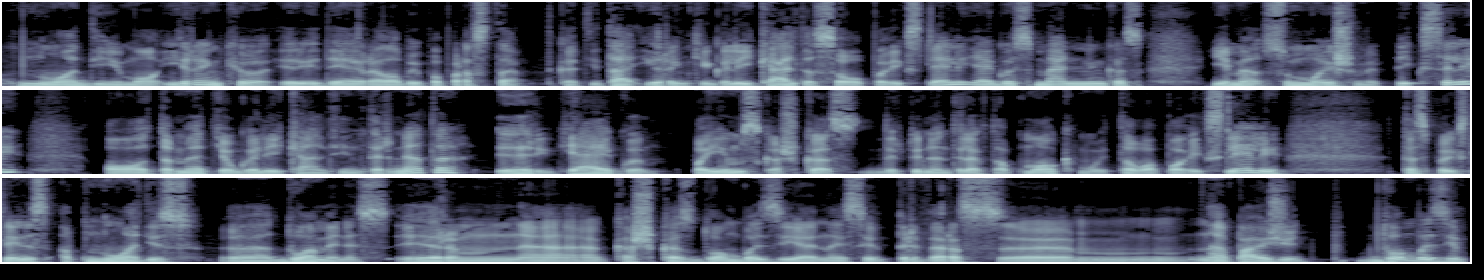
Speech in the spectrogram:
apnuodijimo įrankiu ir idėja yra labai paprasta, kad į tą įrankį gali įkelti savo paveikslėlį, jeigu esi menininkas, jame sumaišomi pikseliai, o tuomet jau gali įkelti internetą ir jeigu paims kažkas dirbtinio intelekto apmokymui tavo paveikslėlį, tas paveikslėlis apnuodys uh, duomenis ir uh, kažkas duombazyje, na, jisai privers, uh, na, pavyzdžiui, duombazį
